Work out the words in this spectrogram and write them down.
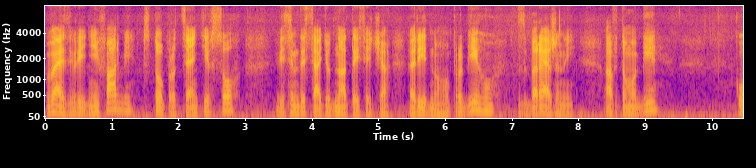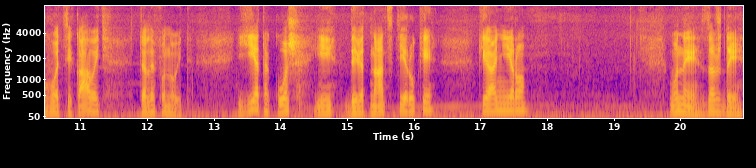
Весь в рідній фарбі, 100% сох, 81 тисяча рідного пробігу, збережений автомобіль. Кого цікавить, телефонуйте. Є також і 19 ті роки Niro. Вони завжди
